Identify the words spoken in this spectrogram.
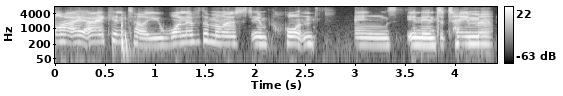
I, I can tell you one of the most important things in entertainment.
